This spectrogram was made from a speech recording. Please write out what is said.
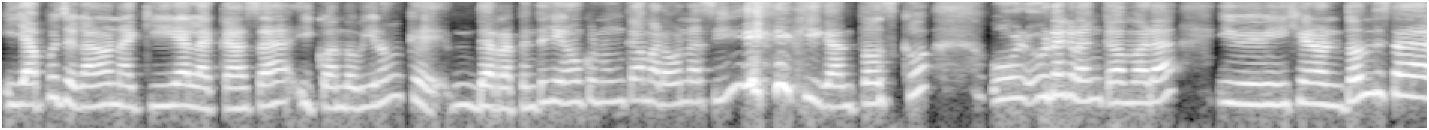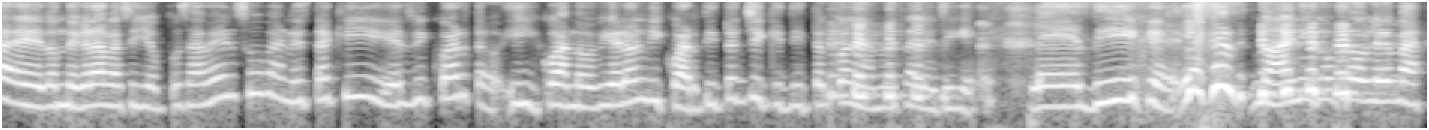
Y ya pues llegaron aquí a la casa y cuando vieron que de repente llegaron con un camarón así, gigantosco, una gran cámara, y me dijeron, ¿dónde está eh, donde grabas? Y yo, pues a ver, suban, está aquí, es mi cuarto. Y cuando vieron mi cuartito chiquitito con la mesa, les dije, les dije, no hay ningún problema.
